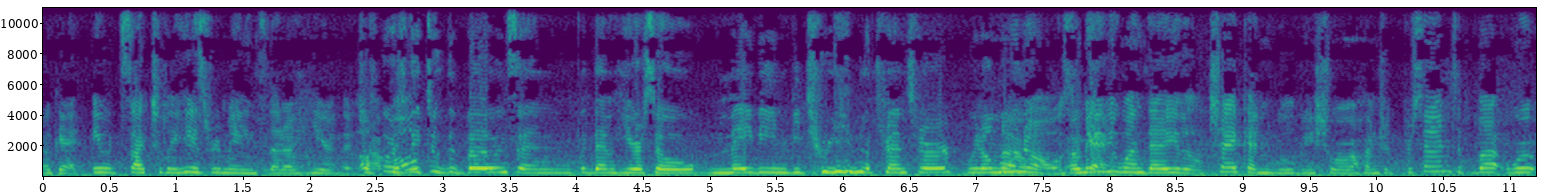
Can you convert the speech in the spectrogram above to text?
Okay. it's actually his remains that are here in the chapel. Of course, they took the bones and put them here, so maybe in between the transfer, we don't know. Who knows? Okay. Maybe one day they'll check and we'll be sure 100%, but we're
